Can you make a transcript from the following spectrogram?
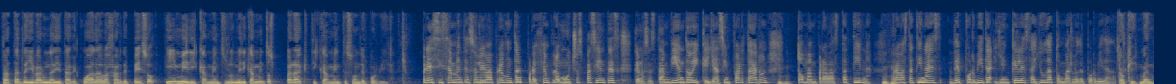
tratar de llevar una dieta adecuada, bajar de peso y medicamentos. Los medicamentos prácticamente son de por vida. Precisamente eso le iba a preguntar. Por ejemplo, muchos pacientes que nos están viendo y que ya se infartaron toman pravastatina. Pravastatina es de por vida y en qué les ayuda a tomarlo de por vida. Ok, bueno,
